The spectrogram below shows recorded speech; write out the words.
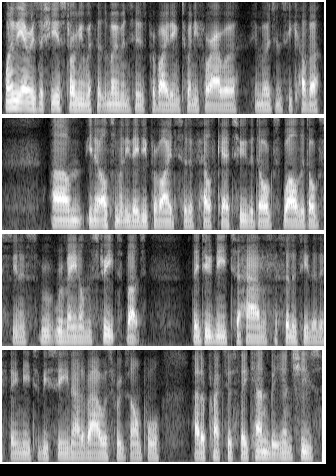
one of the areas that she is struggling with at the moment is providing 24-hour emergency cover. Um, you know, ultimately they do provide sort of healthcare to the dogs while the dogs, you know, remain on the streets, but they do need to have a facility that if they need to be seen out of hours, for example, at a practice, they can be. And she's,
